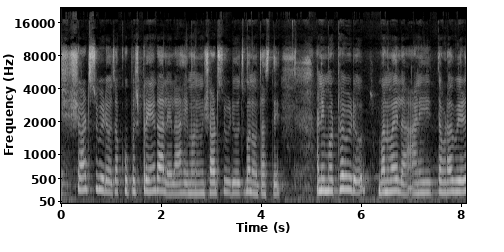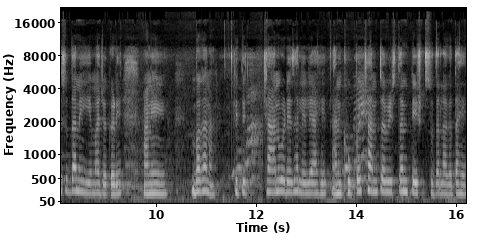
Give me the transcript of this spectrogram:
शॉर्ट्स व्हिडिओचा खूपच ट्रेंड आलेला आहे म्हणून शॉर्ट्स व्हिडिओज बनवत असते. आणि मोठं व्हिडिओ बनवायला आणि तेवढा वेळसुद्धा नाही आहे माझ्याकडे. आणि बघा ना किती छान वडे झालेले आहेत आणि खूपच छान चविष्ट आणि टेस्टसुद्धा लागत आहे.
